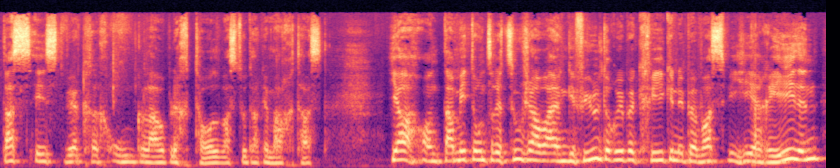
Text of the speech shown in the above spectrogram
Das ist wirklich unglaublich toll, was du da gemacht hast. Ja, und damit unsere Zuschauer ein Gefühl darüber kriegen, über was wir hier reden,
